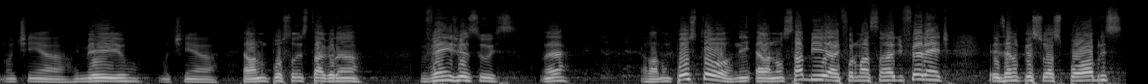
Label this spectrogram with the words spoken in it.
não tinha e-mail, não tinha. Ela não postou no Instagram vem Jesus, né? Ela não postou, ela não sabia, a informação era diferente. Eles eram pessoas pobres.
